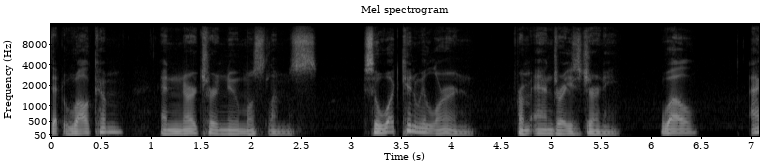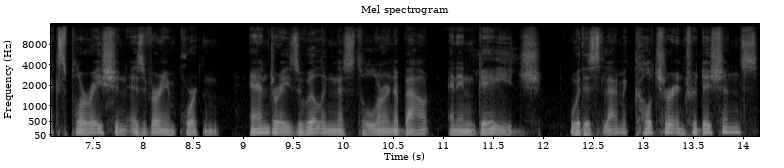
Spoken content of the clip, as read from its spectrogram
that welcome and nurture new Muslims. So, what can we learn from Andre's journey? Well, exploration is very important. Andre's willingness to learn about and engage with Islamic culture and traditions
